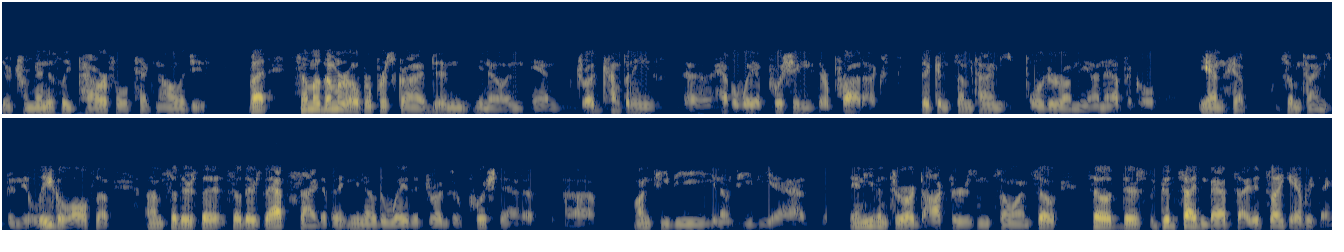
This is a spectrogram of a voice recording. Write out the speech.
They're tremendously powerful technologies. But some of them are overprescribed and, you know, and, and drug companies uh, have a way of pushing their products that can sometimes border on the unethical and have sometimes been illegal also. Um, so there's the so there's that side of it, you know, the way that drugs are pushed at us uh, on TV, you know, TV ads, and even through our doctors and so on. So so there's the good side and bad side. It's like everything,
